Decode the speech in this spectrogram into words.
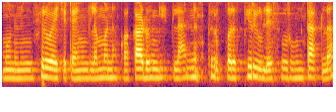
म्हणून मी फिरवायच्या टायमिंगला मनोका काढून घेतला नंतर परत फिरवल्यास वरून टाकला.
